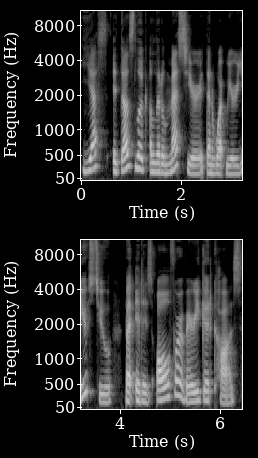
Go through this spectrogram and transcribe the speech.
Yes, it does look a little messier than what we are used to, but it is all for a very good cause.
